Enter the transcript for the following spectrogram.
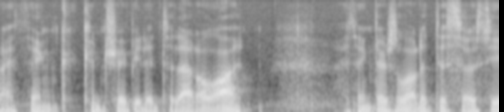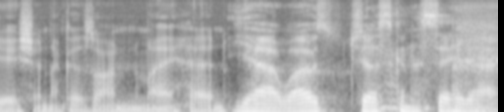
i think contributed to that a lot i think there's a lot of dissociation that goes on in my head Yeah, well, I was just gonna say that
